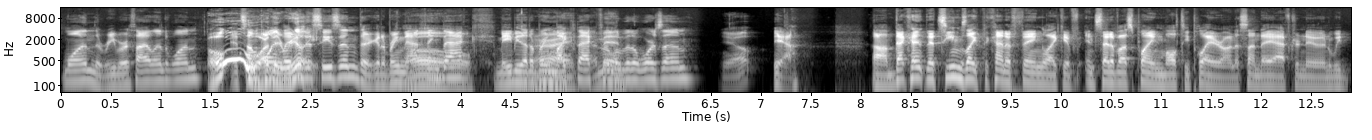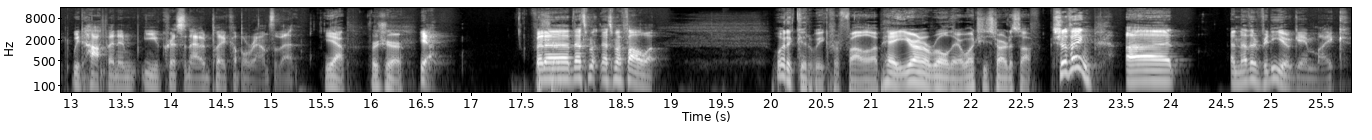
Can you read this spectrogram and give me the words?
one, the Rebirth Island one. Oh, at some are point they later really? this season, they're gonna bring that thing Oh. back. Maybe that'll bring All Mike back I'm for a little bit of Warzone. Yep. Yeah. Um, that kind that seems like the kind of thing like if instead of us playing multiplayer on a Sunday afternoon, we'd we'd hop in and you, Chris, and I would play a couple rounds of that. Yeah, for sure. Yeah. But sure. uh, that's my that's my follow up. What a good week for follow up. Hey, you're on a roll there. Why don't you start us off? Sure thing. Uh, another video game, Mike.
